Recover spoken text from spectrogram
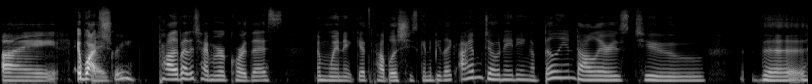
I It I agree. probably by the time we record this and when it gets published, she's going to be like, I'm donating a billion dollars to the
